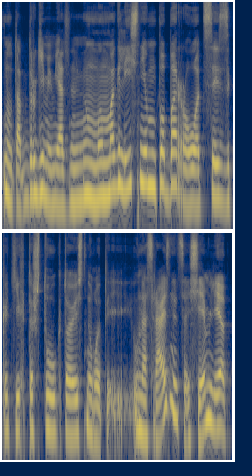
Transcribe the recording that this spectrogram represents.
ну, там, другими методами. Ну, мы могли с ним побороться из-за каких-то штук, то есть, ну, вот, у нас разница 7 лет,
